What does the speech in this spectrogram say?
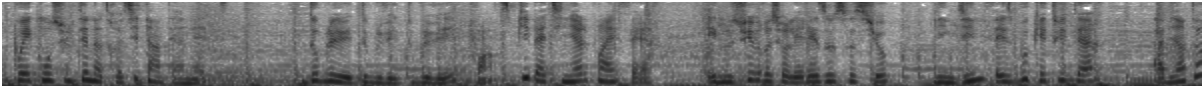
vous pouvez consulter notre site internet www.spibatignol.fr et nous suivre sur les réseaux sociaux LinkedIn, Facebook et Twitter. À bientôt!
